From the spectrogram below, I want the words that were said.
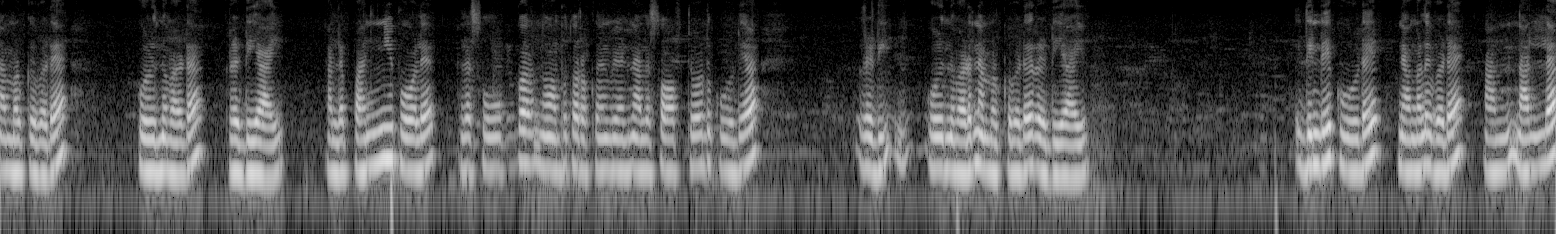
നമ്മൾക്കിവിടെ ഉഴുന്ന് വട റെഡിയായി. നല്ല പഞ്ഞി പോലെ നല്ല സൂപ്പർ നോമ്പ് തുറക്കാൻ വേണ്ടി നല്ല സോഫ്റ്റോട് കൂടിയ റെഡി ഉഴുന്ന് വട നമ്മൾക്കിവിടെ റെഡിയായി. ഇതിന്റെ കൂടെ ഞങ്ങളിവിടെ നല്ല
